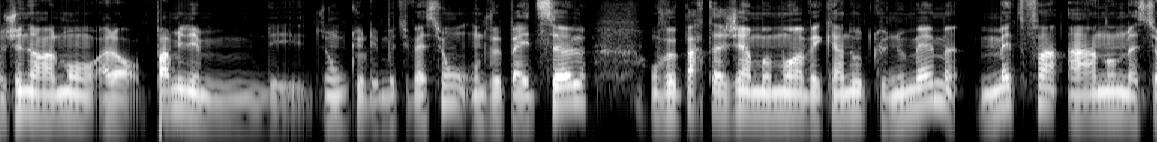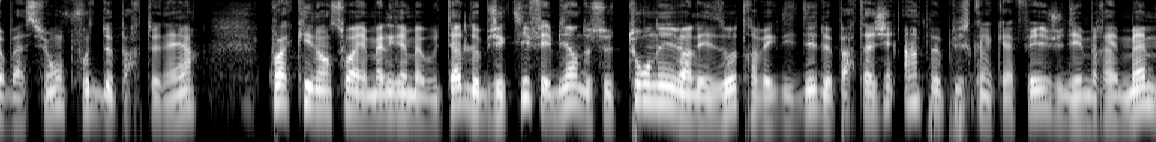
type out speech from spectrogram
généralement, alors parmi les, les motivations, on ne veut pas être seul, on veut partager un moment avec un autre que nous-mêmes, mettre fin à un an de masturbation, faute de partenaire. Quoi qu'il en soit, et malgré ma boutade, l'objectif est bien de se tourner vers les autres avec l'idée de partager un peu plus qu'un café, je dirais même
